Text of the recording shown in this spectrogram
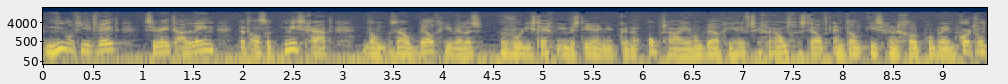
niemand die het weet, ze weten alleen dat als het misgaat, dan zou België wel eens voor die slechte investeringen investeringen kunnen opdraaien. Want België heeft zich garant gesteld en dan is er een groot probleem. Kortom,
